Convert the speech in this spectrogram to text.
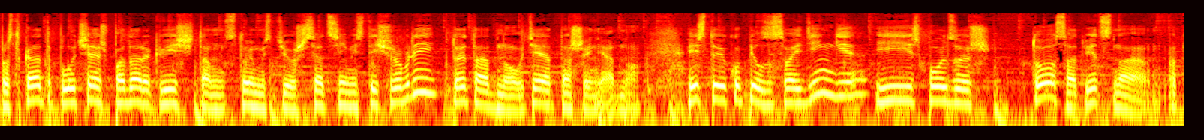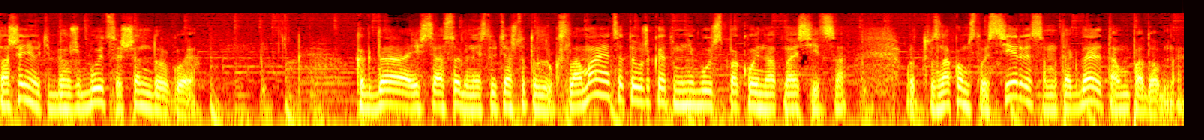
Просто когда ты получаешь в подарок вещь там, стоимостью 60-70 тысяч рублей, то это одно, у тебя отношение одно. Если ты ее купил за свои деньги и используешь, то, соответственно, отношение у тебя уже будет совершенно другое. Когда, если, особенно если у тебя что-то вдруг сломается, ты уже к этому не будешь спокойно относиться. Вот знакомство с сервисом и так далее и тому подобное.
